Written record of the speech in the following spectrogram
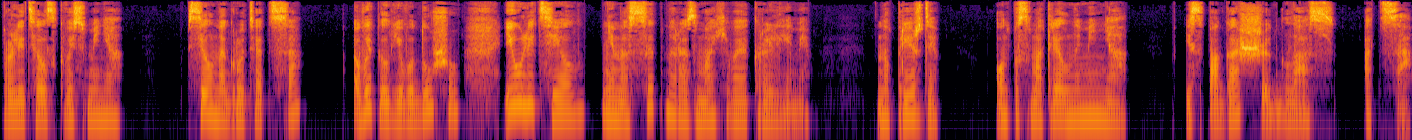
пролетел сквозь меня, сел на грудь отца, выпил его душу и улетел, ненасытно размахивая крыльями. Но прежде он посмотрел на меня из погасших глаз отца.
